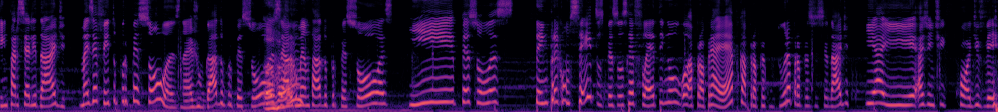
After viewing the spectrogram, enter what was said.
imparcialidade, mas é feito por pessoas, né? É julgado por pessoas, é Aham. argumentado por pessoas e pessoas têm preconceitos, pessoas refletem o- a própria época, a própria cultura, a própria sociedade, e aí a gente pode ver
